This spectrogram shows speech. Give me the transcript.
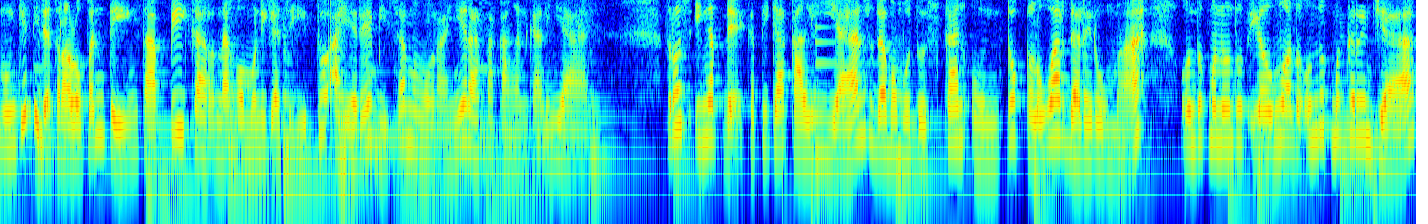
mungkin tidak terlalu penting, tapi karena komunikasi itu akhirnya bisa mengurangi rasa kangen kalian. Terus inget deh, ketika kalian sudah memutuskan untuk keluar dari rumah, untuk menuntut ilmu atau untuk bekerja,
